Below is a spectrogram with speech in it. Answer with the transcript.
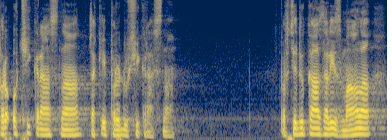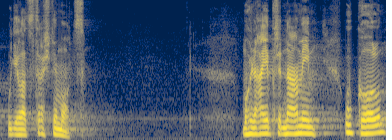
pro oči krásná, tak i pro duši krásná. Prostě dokázali z mála udělat strašně moc. Možná je před námi úkol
